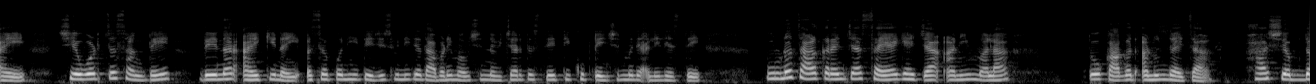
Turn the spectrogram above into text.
आहे. शेवटचं सांगते देणार आहे की नाही? असं पण ही तेजस्विनी त्या दाभाडे मावशींना विचारत असते. ती खूप टेन्शनमध्ये आलेली असते. पूर्ण चाळकरांच्या सह्या घ्यायच्या आणि मला तो कागद आणून द्यायचा. हा शब्द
